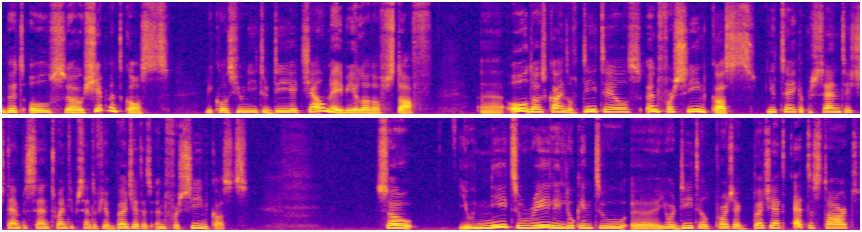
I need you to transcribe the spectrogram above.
but also shipment costs because you need to DHL maybe a lot of stuff. Uh, all those kinds of details, unforeseen costs. You take a percentage, 10%, 20% of your budget as unforeseen costs. So you need to really look into uh, your detailed project budget at the start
